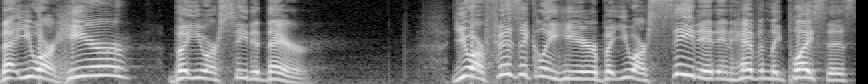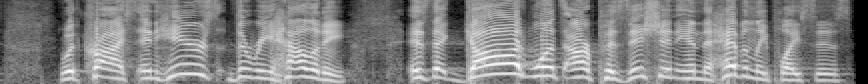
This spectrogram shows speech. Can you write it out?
That you are here but you are seated there. You are physically here, but you are seated in heavenly places with Christ. And here's the reality is that God wants our position in the heavenly places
